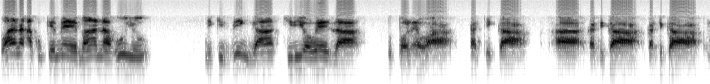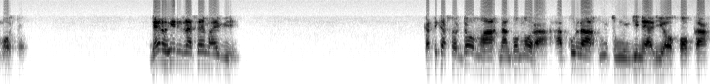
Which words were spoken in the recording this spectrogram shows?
Bwana akukemee maana huyu ni kizinga kiliyoweza kutolewa katika uh, katika katika moto. Neno hili linasema hivi katika Sodoma na Gomora hakuna mtu mwingine aliyookoka,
